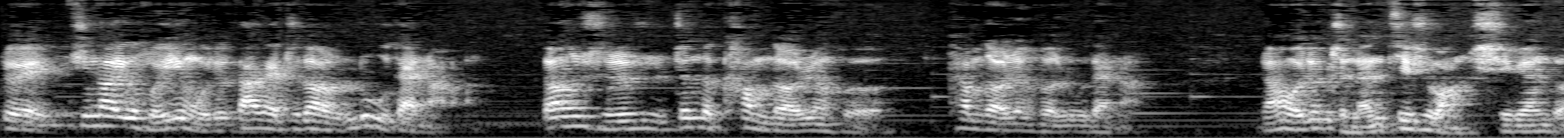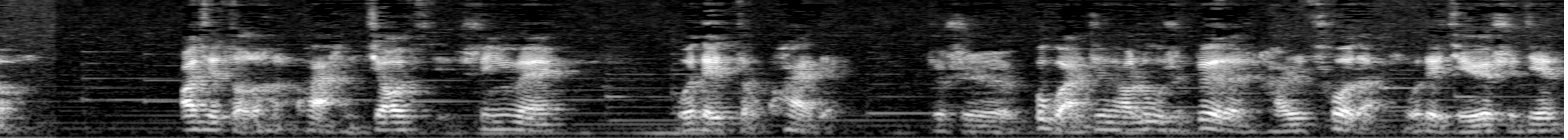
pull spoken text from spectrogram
对，听到一个回应，我就大概知道路在哪了。当时是真的看不到任何看不到任何路在哪，然后我就只能继续往西边走，而且走得很快，很焦急，是因为我得走快点，就是不管这条路是对的还是错的，我得节约时间。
